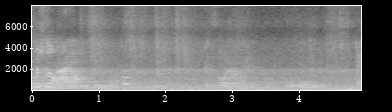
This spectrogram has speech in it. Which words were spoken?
นไม่ใช่เรื่องของเราเฮ้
